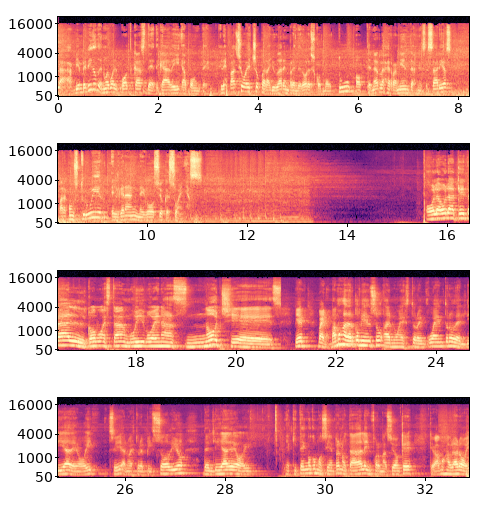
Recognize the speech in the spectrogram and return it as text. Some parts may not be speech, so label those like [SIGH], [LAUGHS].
Hola, bienvenido de nuevo al podcast de Edgadi Aponte, el espacio hecho para ayudar a emprendedores como tú a obtener las herramientas necesarias para construir el gran negocio que sueñas. Hola, hola, ¿qué tal? ¿Cómo están? Muy buenas noches. Bien, bueno, vamos a dar comienzo a nuestro encuentro del día de hoy, ¿sí? A nuestro episodio del día de hoy. Y aquí tengo como siempre anotada la información que, vamos a hablar hoy.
